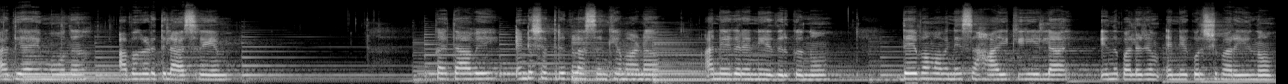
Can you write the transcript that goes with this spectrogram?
അധ്യായം മൂന്ന്. അപകടത്തിൽ ആശ്രയം. കർത്താവെ എന്റെ ശത്രുക്കൾ അസംഖ്യമാണ്. അനേകർ എന്നെ എതിർക്കുന്നു. ദൈവം അവനെ സഹായിക്കുകയില്ല എന്ന് പലരും എന്നെക്കുറിച്ച് പറയുന്നു.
